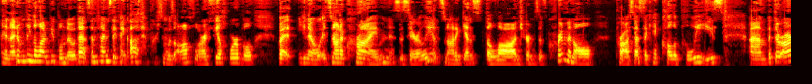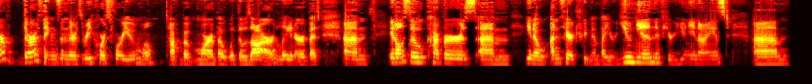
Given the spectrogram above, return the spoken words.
And I don't think a lot of people know that. Sometimes they think, oh, that person was awful or I feel horrible. But, you know, it's not a crime necessarily. It's not against the law in terms of criminal process. I can't call the police. Um, but there are there are things and there's recourse for you, and we'll talk about more about what those are later. But um, it also covers, um, you know, unfair treatment by your union if you're unionized. Um,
